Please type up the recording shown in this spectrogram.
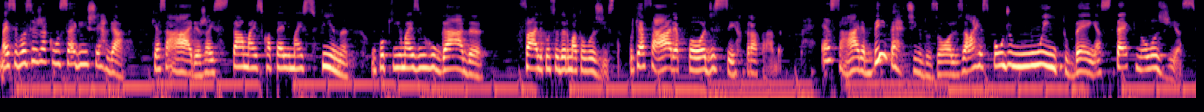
Mas se você já consegue enxergar que essa área já está mais com a pele mais fina, um pouquinho mais enrugada, fale com seu dermatologista, porque essa área pode ser tratada. Essa área, bem pertinho dos olhos, ela responde muito bem às tecnologias,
